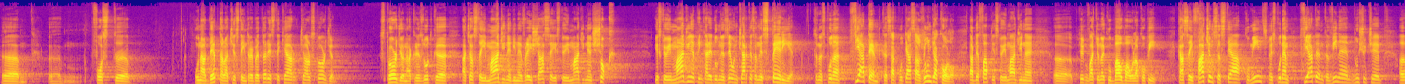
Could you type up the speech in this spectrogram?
uh, uh, fost un adept al acestei interpretări este chiar Charles Spurgeon. Spurgeon a crezut că această imagine din Evrei 6 este o imagine șoc. Este o imagine prin care Dumnezeu încearcă să ne sperie, să ne spună, fii atent că s-ar putea să ajungi acolo, dar de fapt este o imagine, uh, știi cum facem noi cu baubau la copii, ca să-i facem să stea cu minți, noi spunem, fii atent că vine nu știu ce uh,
